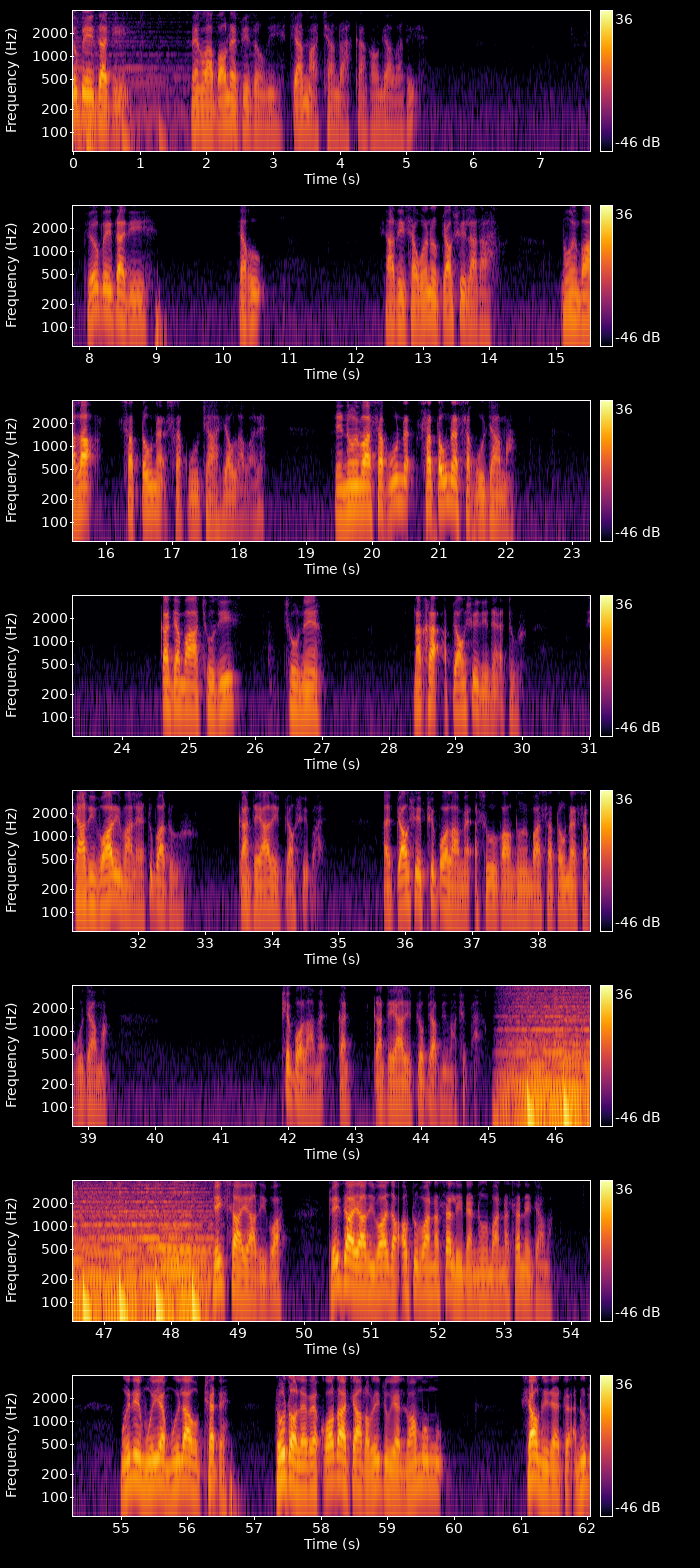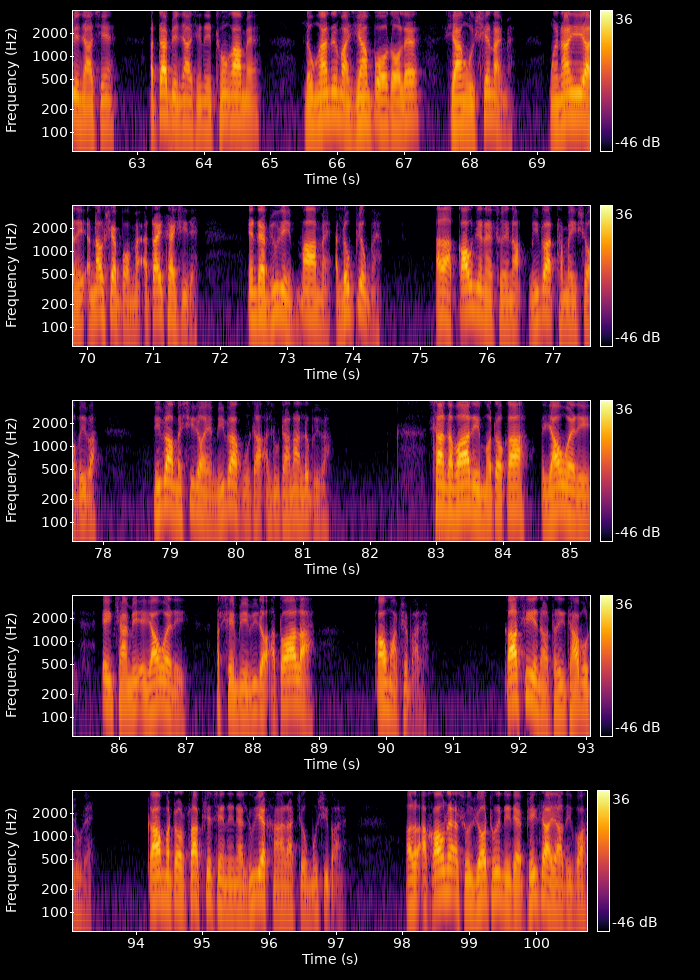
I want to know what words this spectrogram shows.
ရုပ်ပိသကြီးမင်္ဂလာပေါင်းနဲ့ပြည့်စုံပြီးကျမ်းမာချမ်းသာကံကောင်းကြပါစေရုပ်ပိသကြီးယခုရာသီဆဝင်းတို့ပြောင်းရွှေ့လာတာနိုဝင်ဘာလ73နဲ့19ကြားရောက်လာပါတယ်ဒီနိုဝင်ဘာ19နဲ့73နဲ့19ကြားမှာကကြမ္မာချူစီချူနေ နခတ်အပြောင်းရွှေ့တွေနဲ့အတူရာသီဘွားတွေမှာလည်းသူ့ဘာသူကံတရားတွေပြောင်းရွှေ့ပါတယ်အဲပြောင်းရွှေ့ဖြစ်ပေါ်လာမဲ့အဆူအကောင်နိုဝင်ဘာ73နဲ့19ကြားမှာဖြစ်ပေါ်လာမဲ့ကံကံတရားတွေပြောပြပြီးမှဖြစ်ပါတယ်ဒိဋ္ဌာရာသီဘွားဒိဋ္ဌာရာသီဘွားကြောင့်အောက်တိုဘာ24နဲ့နိုဝင်ဘာ20ကြားမှာမွေးနေ့မွေးရက်မွေးလာကိုဖြတ်တယ် သို့တော်လည်းပဲကောသာကြာသပတိကျူရဲ့လွမ်းမှုမှုရောက်နေတဲ့အတွက်အမှုပညာရှင်အတတ်ပညာရှင်တွေထွန်းကားမယ်လုပ်ငန်းတွေမှာရန်ပေါ်တော်လဲရန်ကိုရှင်းနိုင်မယ်ဝန်ထမ်းရေးရတွေအနောက်ရှက်ပေါ်မှာအတိုက်ခိုက်ရှိတယ်အင်တာဗျူးတွေမှားမယ်အလုပ်ပြုတ်မယ်အဲ့ဒါကောင်းကျင်တယ်ဆိုရင်တော့မိဘထမိန်လျှော့ပေးပါမိဘမရှိတော့ရင်မိဘကူတာအလူဒါနလုပ်ပေးပါစံတဘာတွေမော်တော်ကားအယောင်းဝယ်တွေအိမ်ချမ်းမီအယောင်းဝယ်တွေ အဆင်ပြေပြီးတော့အသွားလာကောင်းမှဖြစ်ပါတယ်ကားစီးရင်တော့တတိထားဖို့လိုတယ်ကားမတော်ဆဖြစ်စဉ်နေနဲ့လူရက်ခံရတာကြုံမှုရှိပါတယ်အဲတော့အကောင်းနဲ့အဆူရောထွေးနေတဲ့ဖိစာရာသီပွား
